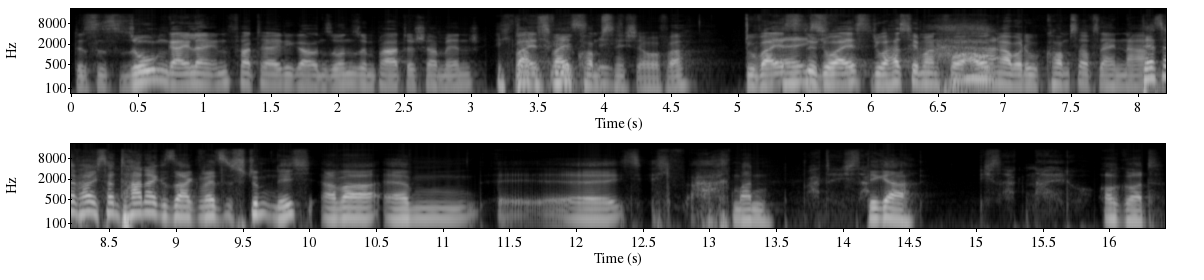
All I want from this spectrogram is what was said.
das ist so ein geiler Innenverteidiger und so ein sympathischer Mensch. Ich glaub, weiß, ich weiß- du kommst ich- nicht drauf, wa? Du weißt, Äh, du, ich- du weißt, du hast jemanden vor Augen, aber du kommst auf seinen Namen. Deshalb habe ich Santana gesagt, weil es stimmt nicht. Aber, ähm, äh, ich, ich, ach Mann, Warte, ich sag, Digga, ich sag Naldo. oh Gott.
